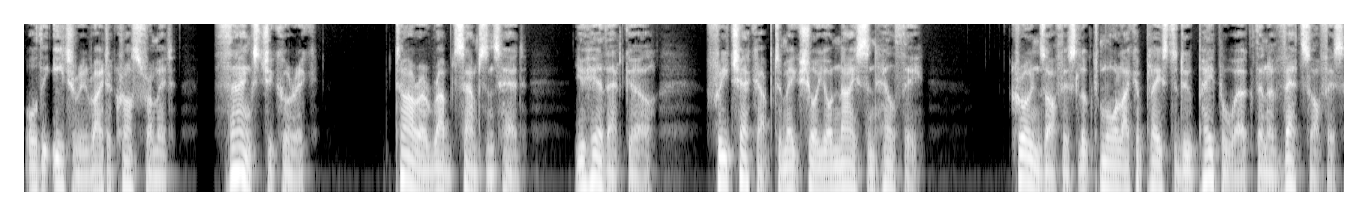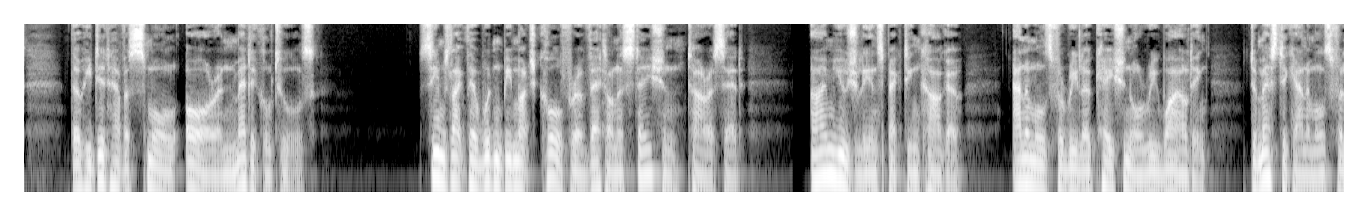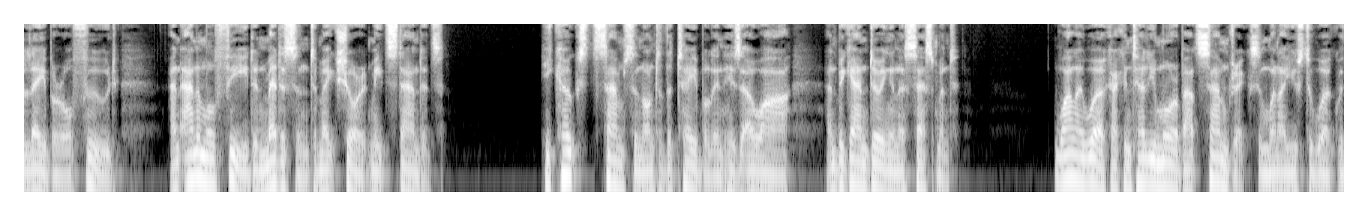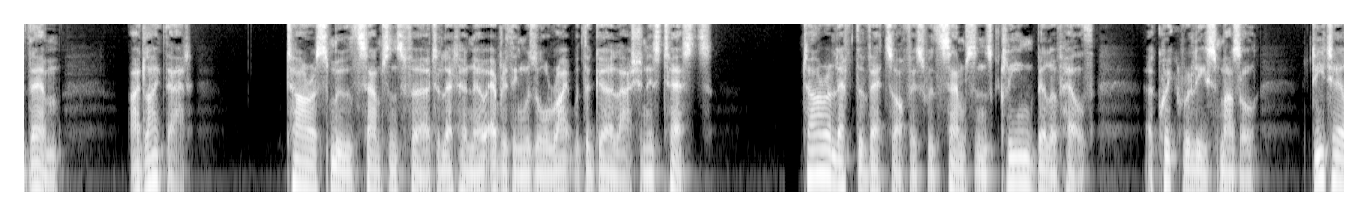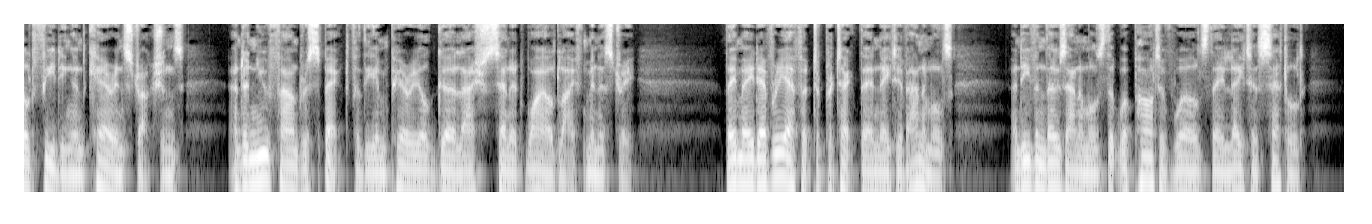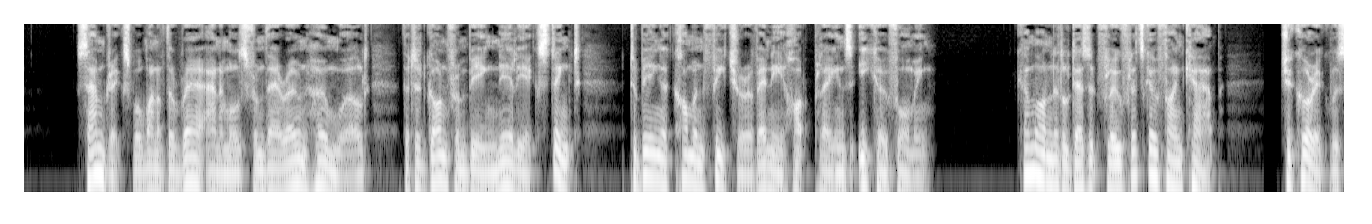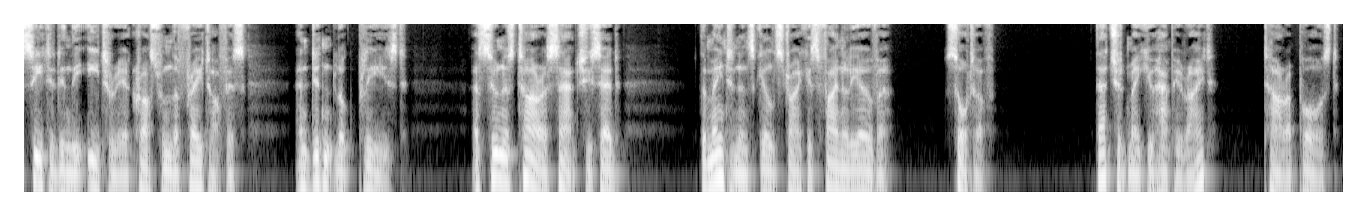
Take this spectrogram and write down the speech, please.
or the eatery right across from it. Thanks, Chikurik. Tara rubbed Samson's head. You hear that, girl? Free checkup to make sure you're nice and healthy. Kroon's office looked more like a place to do paperwork than a vet's office, though he did have a small ore and medical tools. Seems like there wouldn't be much call for a vet on a station, Tara said. I'm usually inspecting cargo, animals for relocation or rewilding, domestic animals for labor or food, and animal feed and medicine to make sure it meets standards. He coaxed Samson onto the table in his OR and began doing an assessment. While I work, I can tell you more about Samdrix and when I used to work with them. I'd like that. Tara smoothed Samson's fur to let her know everything was all right with the Gerlash and his tests. Tara left the vet's office with Samson's clean bill of health, a quick-release muzzle, detailed feeding and care instructions, and a newfound respect for the Imperial Gerlash Senate Wildlife Ministry. They made every effort to protect their native animals, and even those animals that were part of worlds they later settled. Samdrix were one of the rare animals from their own homeworld that had gone from being nearly extinct to being a common feature of any hot plains ecoforming. Come on, little desert floof, let's go find Cap. Chikurik was seated in the eatery across from the freight office and didn't look pleased. As soon as Tara sat, she said, The Maintenance Guild strike is finally over. Sort of. That should make you happy, right? Tara paused.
